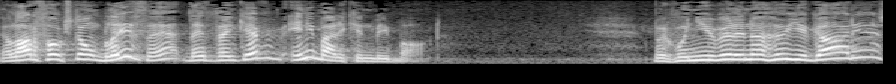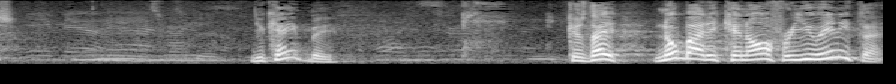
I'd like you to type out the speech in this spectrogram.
A lot of folks don't believe that. They think anybody can be bought. But when you really know who your God is, you can't be. Because they nobody can offer you anything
